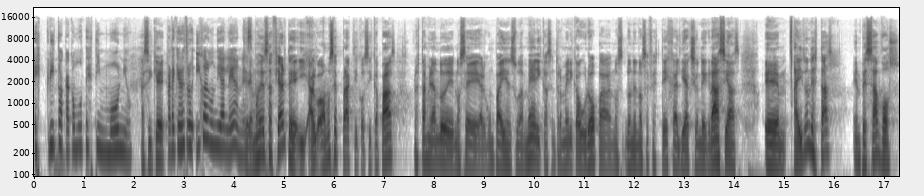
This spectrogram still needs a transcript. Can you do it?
escrito acá como testimonio Así que para que nuestros hijos algún día lean eso. queremos desafiarte y algo, vamos a ser prácticos. Si capaz no estás mirando de, no sé, algún país en Sudamérica, Centroamérica, Europa, no donde no se festeja el Día de Acción de Gracias, eh, ahí donde estás, empezá vos.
